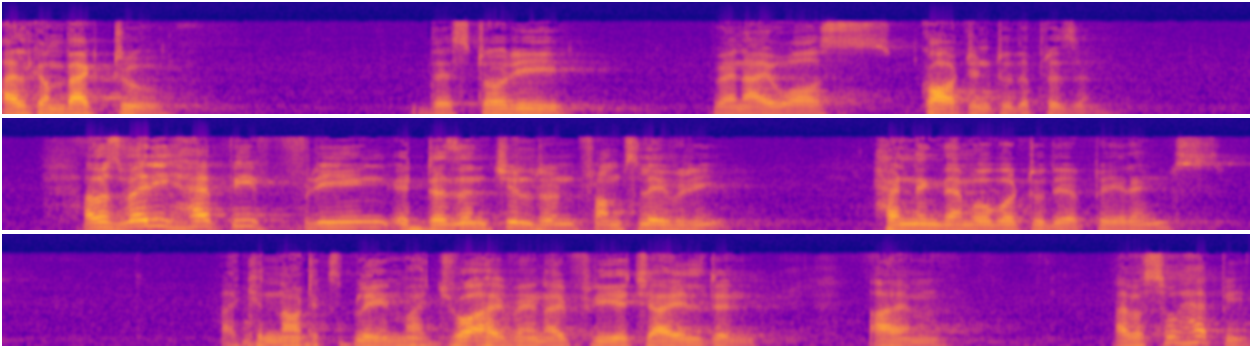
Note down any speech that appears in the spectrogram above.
I'll come back to the story when I was caught into the prison. I was very happy freeing a dozen children from slavery, handing them over to their parents. I cannot explain my joy when I free a child, and I'm, I was so happy.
